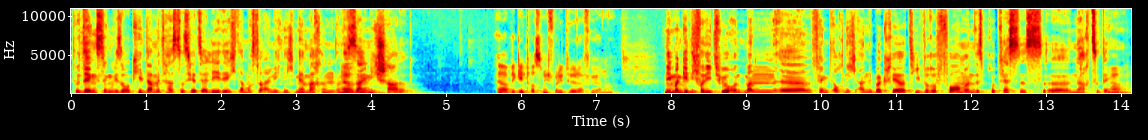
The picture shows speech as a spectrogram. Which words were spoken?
Du denkst irgendwie so, okay, damit hast du es jetzt erledigt, da musst du eigentlich nicht mehr machen und ja. das ist eigentlich schade. Ja, wir gehen trotzdem nicht vor die Tür dafür, ne? Nee, man geht nicht vor die Tür und man äh, fängt auch nicht an, über kreativere Formen des Protestes äh, nachzudenken. Ja.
